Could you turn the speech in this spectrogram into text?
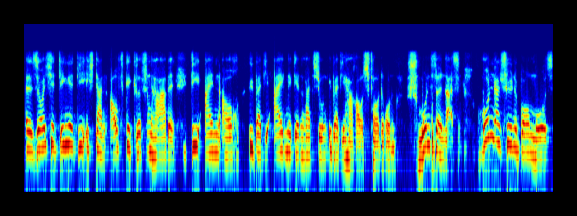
äh, solche Dinge, die ich dann aufgegriffen habe, die einen auch über die eigene Generation, über die Herausforderungen schmunzeln lassen. Wunderschöne Bonmots,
